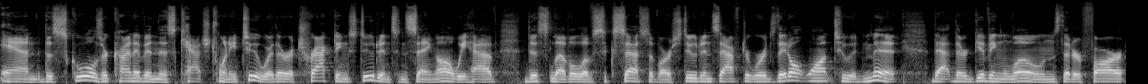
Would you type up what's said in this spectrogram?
And the schools are kind of in this catch 22 where they're attracting students and saying, oh, we have this level of success of our students afterwards. They don't want to admit that they're giving loans that are far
